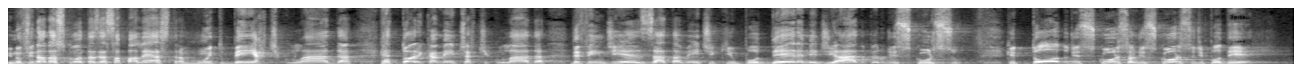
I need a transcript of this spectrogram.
E no final das contas, essa palestra, muito bem articulada, retoricamente articulada, defendia exatamente que o poder é mediado pelo discurso, que todo discurso é um discurso de poder.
